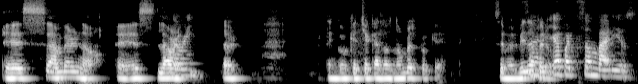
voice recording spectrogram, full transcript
Es Amber, no, es Lauren. Tengo que checar los nombres porque se me olvida, pero... Y aparte son varios.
